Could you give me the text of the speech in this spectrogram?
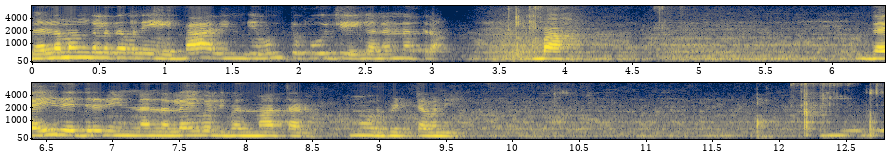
ನೆಲಮಂಗಲದವನೇ, ಬಾ ನಿನ್ಗೆ ಉಂಟು ಪೂಜೆ ಈಗ ನನ್ನ ಹತ್ರ ಬಾ. ಧೈರ್ಯ ಇದ್ರೆ ನೀನು ನನ್ನ ಲೈವಲ್ಲಿ ಬಂದು ಮಾತಾಡು, ಮೂರು ಬಿಟ್ಟವನೇ. Thank you.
